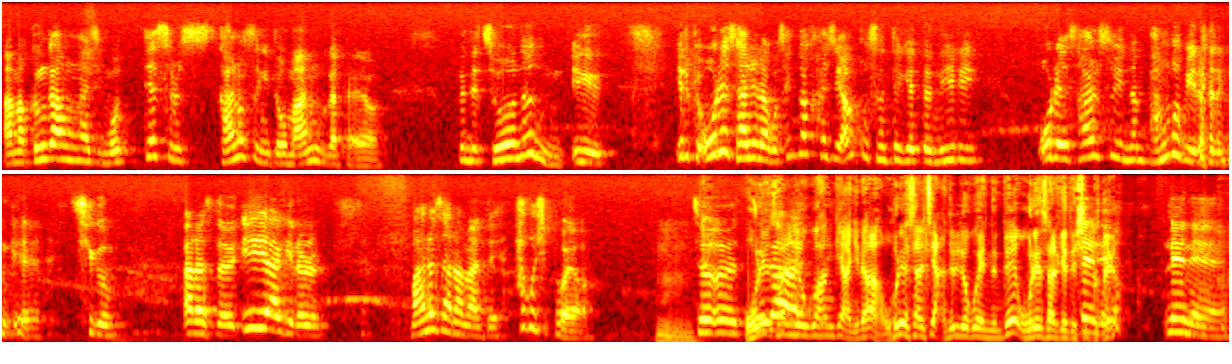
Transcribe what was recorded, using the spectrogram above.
아마 건강하지 못했을 수- 가능성이 더 많은 것 같아요. 근데 저는 이 이렇게 오래 살이라고 생각하지 않고 선택했던 일이 오래 살 수 있는 방법이라는 게 지금 알았어요. 이 이야기를 많은 사람한테 하고 싶어요. 음. 저 오래 살려고 한 게 아니라 오래 살지 않으려고 했는데 오래 살게 되신 네네. 거예요? 네네.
